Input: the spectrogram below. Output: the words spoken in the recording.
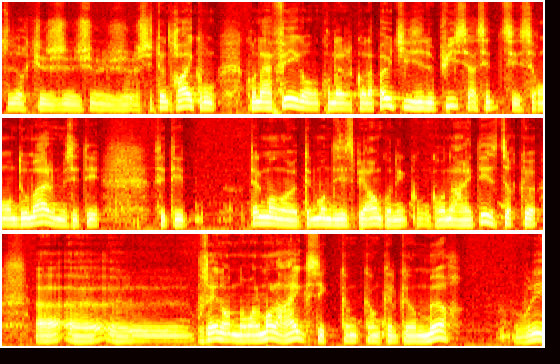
C'est-à-dire que c'est un travail qu'on a fait, qu'on n'a pas utilisé depuis. C'est vraiment dommage, mais c'était tellement, euh, tellement désespérant qu'on a arrêté. C'est-à-dire que, euh, euh, vous savez, normalement, la règle, c'est quand, quand quelqu'un meurt, vous voulez,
